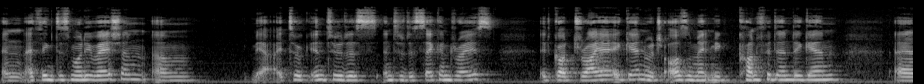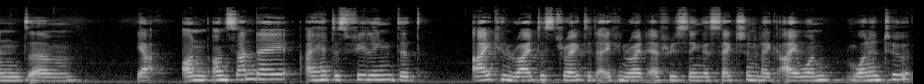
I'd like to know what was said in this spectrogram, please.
And I think this motivation, um, yeah, I took into this into the second race. It got drier again, which also made me confident again. And um, yeah, on on Sunday I had this feeling that I can write this track, that I can write every single section like I want wanted to.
